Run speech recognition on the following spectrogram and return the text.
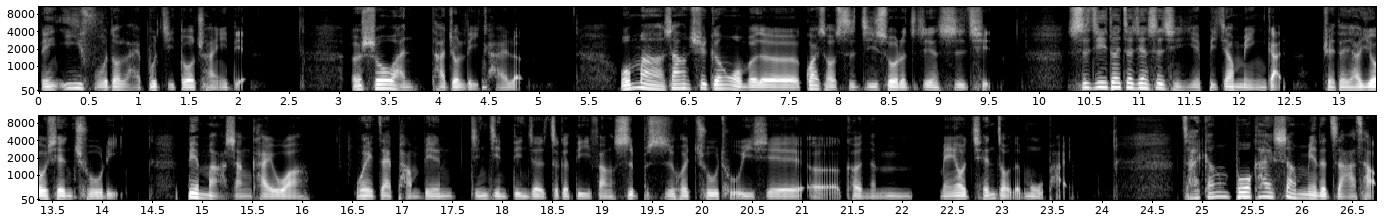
连衣服都来不及多穿一点。而说完，他就离开了。我马上去跟我们的怪手司机说了这件事情。司机对这件事情也比较敏感，觉得要优先处理，便马上开挖。我也在旁边紧紧盯着这个地方，是不是会出土一些呃可能没有迁走的木牌？才刚拨开上面的杂草，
